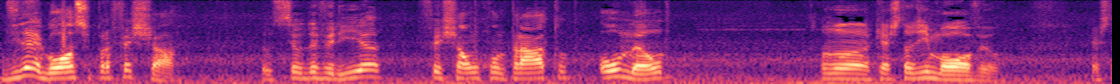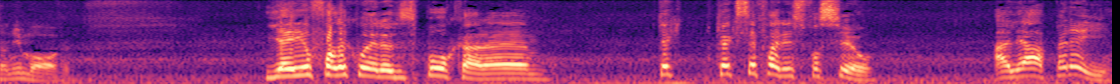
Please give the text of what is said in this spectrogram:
de negócio para fechar. Eu, se eu deveria fechar um contrato ou não, uma questão de imóvel. Questão de imóvel. E aí eu falei com ele, eu disse, pô, cara, o é, que, que, é que você faria se fosse eu? Ali, ah, peraí,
